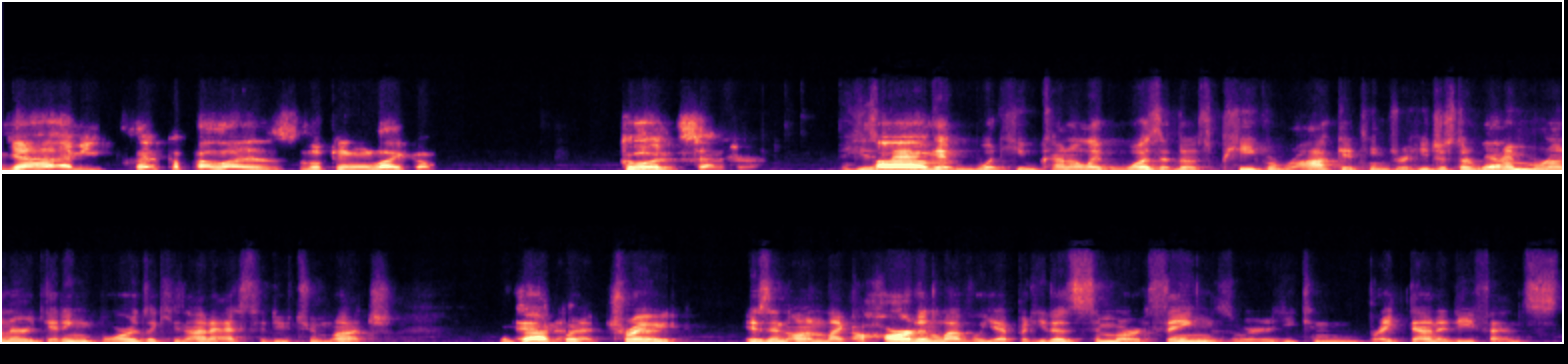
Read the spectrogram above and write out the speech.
yeah, I mean, Clint Capela is looking like a good center. He's back um, at what he kind of like was at those peak Rocket teams, where he's just a yeah. rim runner, getting boards. Like he's not asked to do too much. Exactly. And, uh, Trae isn't on like a Harden level yet, but he does similar things where he can break down a defense,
